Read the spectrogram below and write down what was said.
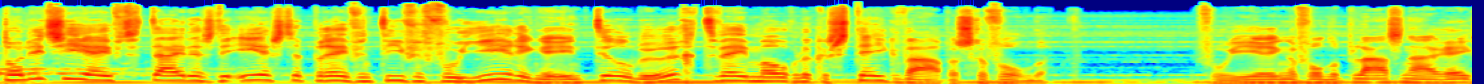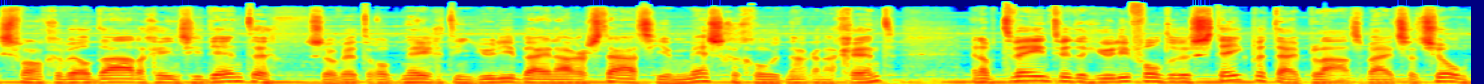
politie heeft tijdens de eerste preventieve fouilleringen in Tilburg twee mogelijke steekwapens gevonden. De fouilleringen vonden plaats na een reeks van gewelddadige incidenten. Zo werd er op 19 juli bij een arrestatie een mes gegooid naar een agent. En op 22 juli vond er een steekpartij plaats bij het station.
